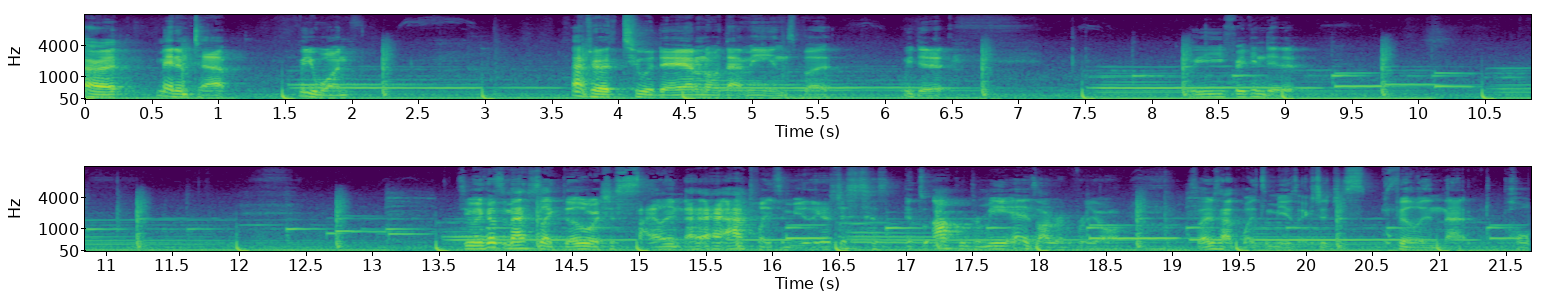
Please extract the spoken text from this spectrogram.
Alright, made him tap. We won. After a two a day, I don't know what that means, but we did it. We freaking did it. See, when it comes to matches like those where it's just silent, I, I have to play some music. It's just it's awkward for me and it's awkward for y'all. So I just have to play some music to just fill in that hole,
